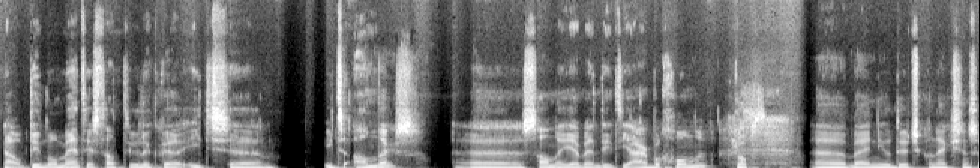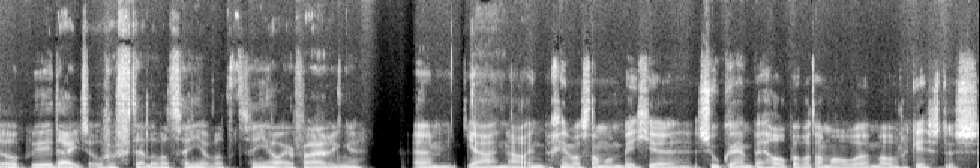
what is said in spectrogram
Nou, op dit moment is dat natuurlijk wel iets, uh, iets anders. Sanne, jij bent dit jaar begonnen. Klopt. bij New Dutch Connections ook. Wil je daar iets over vertellen? Wat zijn, je, wat zijn jouw ervaringen? Um, ja, nou in het begin was het allemaal een beetje zoeken en behelpen wat allemaal mogelijk is. Dus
